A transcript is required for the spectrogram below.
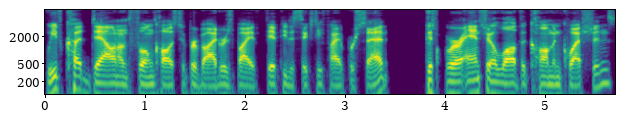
We've cut down on phone calls to providers by 50 to 65% because we're answering a lot of the common questions.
